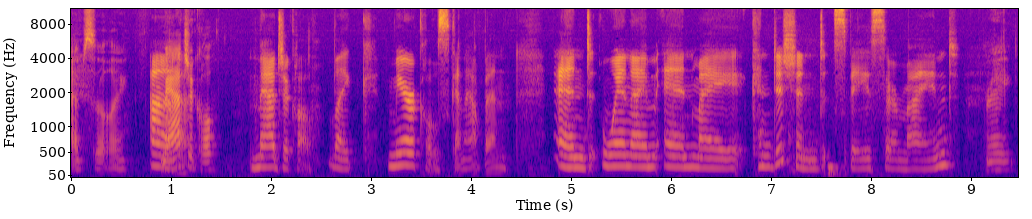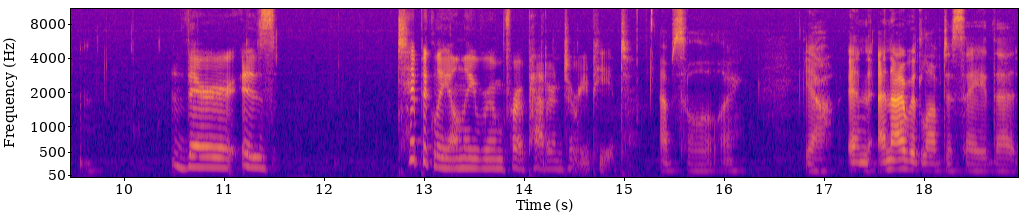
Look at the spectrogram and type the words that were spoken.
Absolutely. Uh, Magical. magical like miracles can happen and when i'm in my conditioned space or mind Right. there is typically only room for a pattern to repeat Absolutely. Yeah. And and I would love to say that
